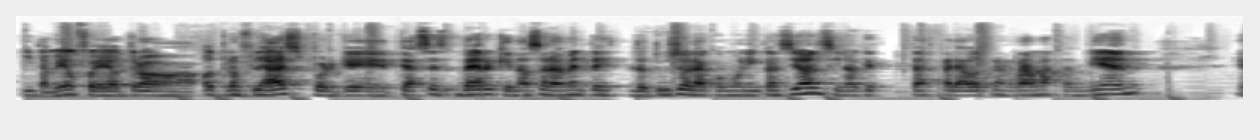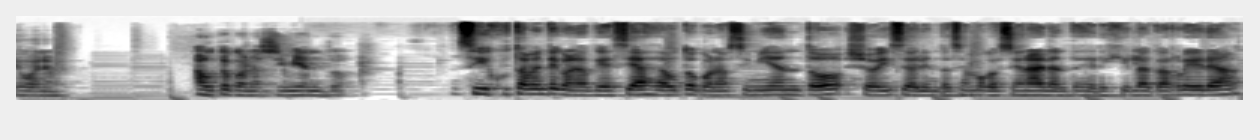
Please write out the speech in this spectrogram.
y también fue otro, otro flash porque te haces ver que no solamente es lo tuyo la comunicación, sino que estás para otras ramas también. Y bueno, autoconocimiento. Sí, justamente con lo que decías de autoconocimiento, yo hice orientación vocacional antes de elegir la carrera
